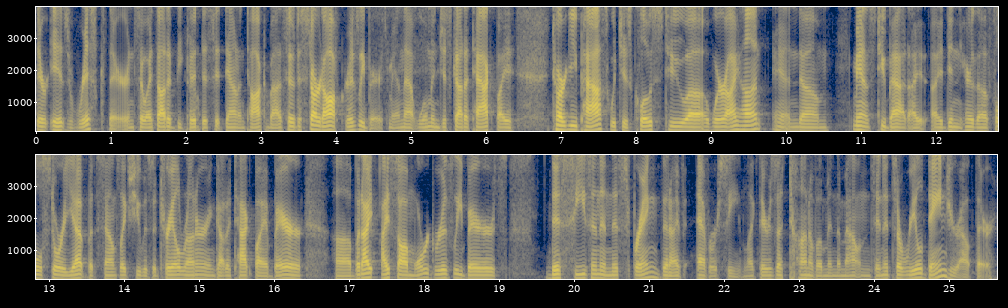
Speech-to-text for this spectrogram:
there is risk there, and so I thought it'd be good yeah. to sit down and talk about it. So to start off, grizzly bears, man, that woman just got attacked by Targhee Pass, which is close to uh, where I hunt, and um, man, it's too bad. I I didn't hear the full story yet, but it sounds like she was a trail runner and got attacked by a bear. Uh, but I I saw more grizzly bears this season and this spring than I've ever seen. Like there's a ton of them in the mountains, and it's a real danger out there.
